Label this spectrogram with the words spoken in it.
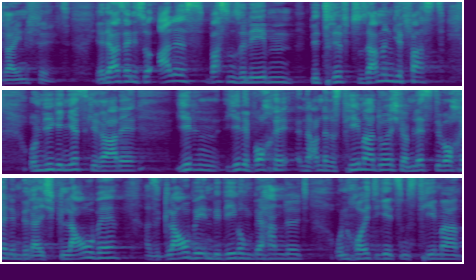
reinfällt. Ja, da ist eigentlich so alles, was unser Leben betrifft, zusammengefasst. Und wir gehen jetzt gerade jeden, jede Woche ein anderes Thema durch. Wir haben letzte Woche den Bereich Glaube, also Glaube in Bewegung behandelt. Und heute geht es ums Thema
